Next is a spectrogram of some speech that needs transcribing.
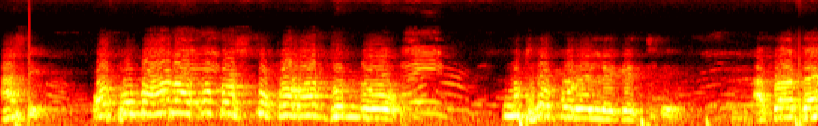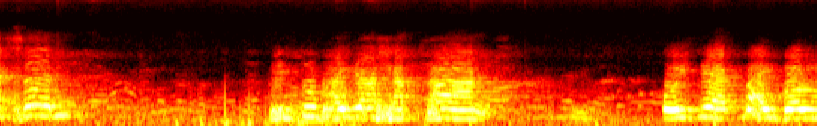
আছে। অপমান অপদস্থ করার জন্য উঠে পড়ে লেগেছে। আপনারা দেখছেন? কিন্তু ভাইয়া সাবধান। ওই যে এক ভাই বলল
